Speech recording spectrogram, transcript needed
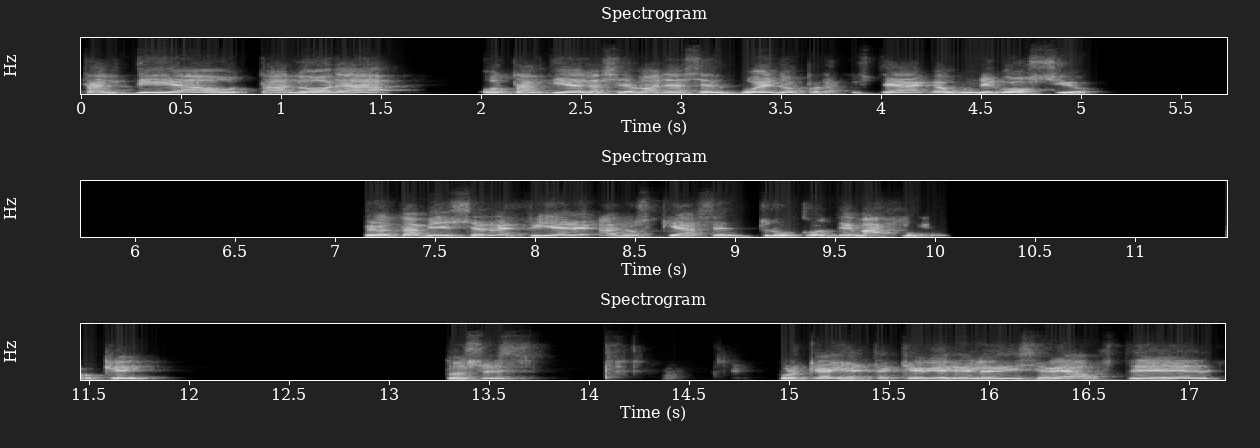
tal día o tal hora o tal día de la semana es el bueno para que usted haga un negocio pero también se refiere a los que hacen trucos de magia. ¿Ok? Entonces, porque hay gente que viene y le dice, vea, usted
